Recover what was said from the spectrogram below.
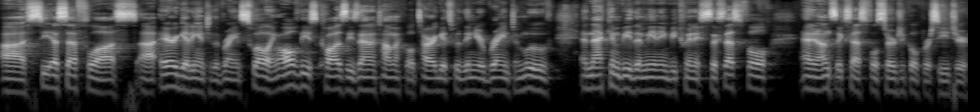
uh, CSF loss, uh, air getting into the brain, swelling, all of these cause these anatomical targets within your brain to move. And that can be the meaning between a successful and an unsuccessful surgical procedure.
